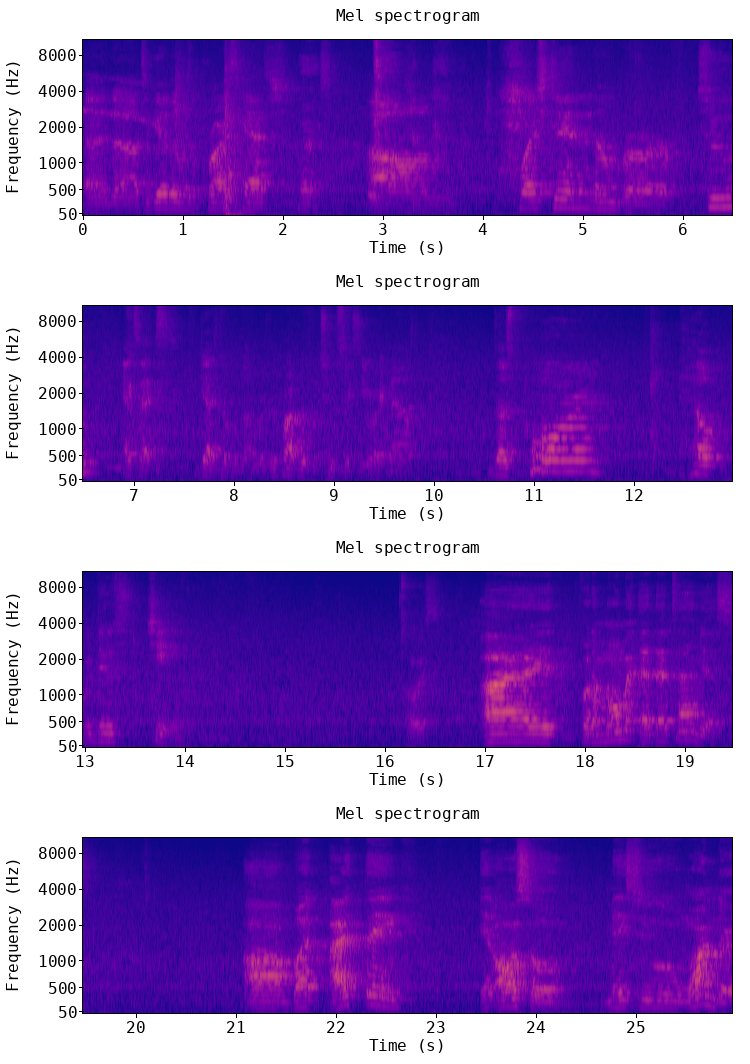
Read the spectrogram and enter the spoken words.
and uh, together with a prize catch. thanks. Um, question number two, XX. You guys know the numbers. We're probably over 260 right now. Does porn help reduce cheating? Horace? I, for the moment at that time, yes. Um, but I think it also makes you wonder,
